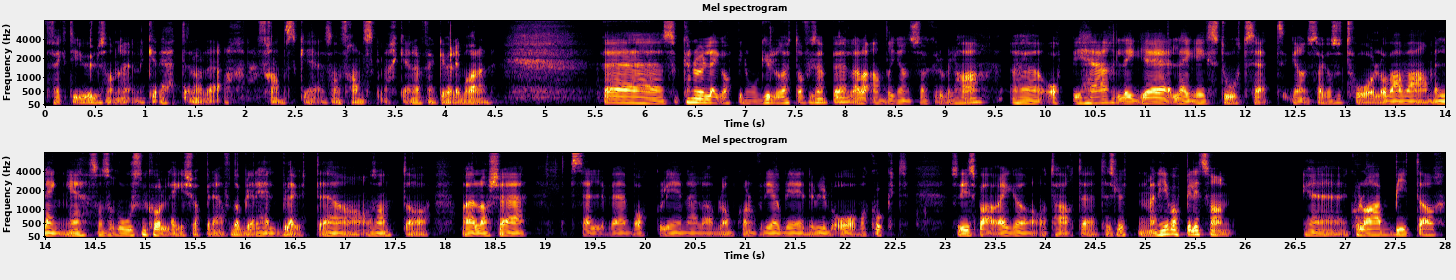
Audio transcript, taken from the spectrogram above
Fikk til jul sånn Hva det heter det? Franske, sånn fransk merke. Den funker veldig bra, den. Eh, så kan du legge oppi noen gulrøtter f.eks., eller andre grønnsaker du vil ha. Eh, oppi her legger, legger, jeg stort sett grønnsaker som tåler å være varme lenge, sånn som rosenkål legger jeg ikke oppi der, for da blir de helt blaute og, og, sånt, og, og ellers ikke selve brokkolien eller blomkålen, for de blir, de blir overkokt. Så de sparer jeg og, og tar til, til, slutten. Men hiv oppi litt sånn eh, kålrabibiter,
